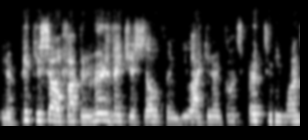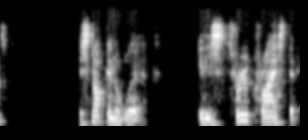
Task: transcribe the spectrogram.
you know, pick yourself up and motivate yourself and be like, you know, God spoke to me once. It's not going to work. It is through Christ that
